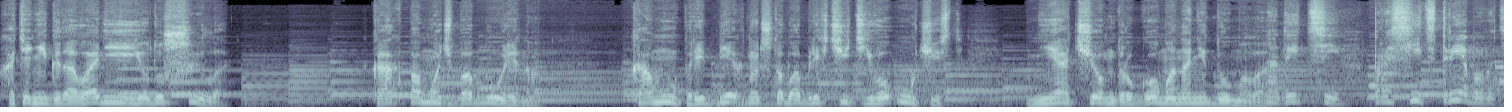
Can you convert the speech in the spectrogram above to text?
хотя негодование ее душило. Как помочь Бабурину? Кому прибегнуть, чтобы облегчить его участь? Ни о чем другом она не думала. Надо идти, просить, требовать.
